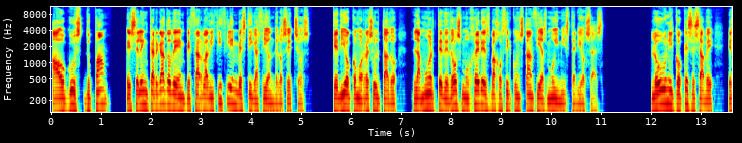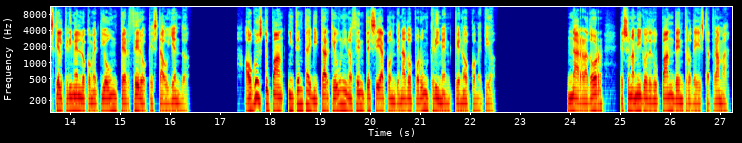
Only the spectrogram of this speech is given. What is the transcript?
Auguste Dupin es el encargado de empezar la difícil investigación de los hechos, que dio como resultado la muerte de dos mujeres bajo circunstancias muy misteriosas. Lo único que se sabe es que el crimen lo cometió un tercero que está huyendo. Auguste Dupin intenta evitar que un inocente sea condenado por un crimen que no cometió. Narrador es un amigo de Dupin dentro de esta trama,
